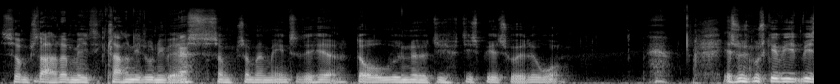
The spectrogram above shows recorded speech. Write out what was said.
som starter med et klangligt univers, ja. Ja. som, som er med til det her, dog uden øh, de, de spirituelle ord. Jeg synes måske, vi, vi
